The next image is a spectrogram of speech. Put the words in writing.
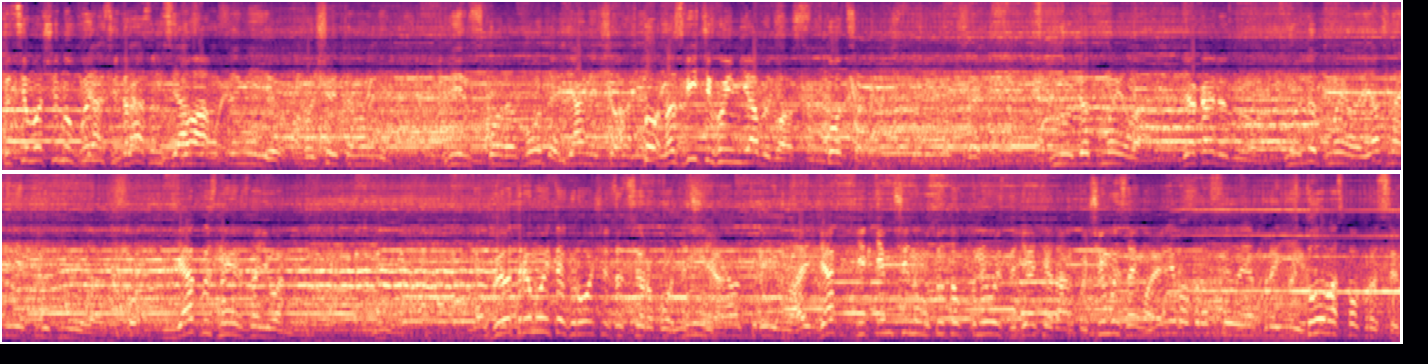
то цю машину винесуть разом з я вами. зрозумію, почуйте мені. Він скоро буде, я нічого не Хто? Назвіть його ім'я, будь ласка. Хто це? Це, ну, Людмила. Яка Людмила? Ну, Людмила, я знаю, як Людмила. Як ви з нею знайомі? Ви отримуєте гроші за цю роботу? Ні, чи як? не отримую. А як, яким чином ви тут опинились до 9 ранку? Чим ви Мені займаєтесь? Попросили, я приїхав. Хто вас попросив?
